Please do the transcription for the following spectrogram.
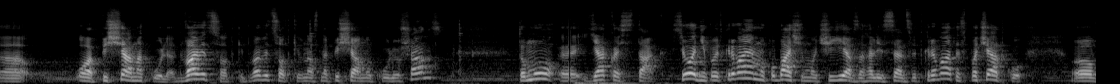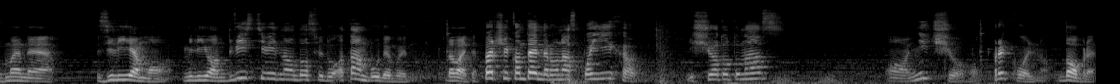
Е, о, піщана куля. 2%. 2% у нас на піщану кулю шанс. Тому е, якось так. Сьогодні повідкриваємо, побачимо, чи є взагалі сенс відкривати. Спочатку е, в мене зільємо мільйон двісті вільного досвіду, а там буде видно. Давайте. Перший контейнер у нас поїхав. І що тут у нас? О, нічого. Прикольно. Добре.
